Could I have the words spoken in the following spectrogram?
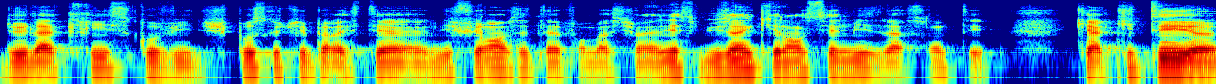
de la crise Covid. Je suppose que tu n'es pas resté indifférent à cette information. Agnès Buzyn, qui est l'ancienne ministre de la Santé, qui a quitté euh,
